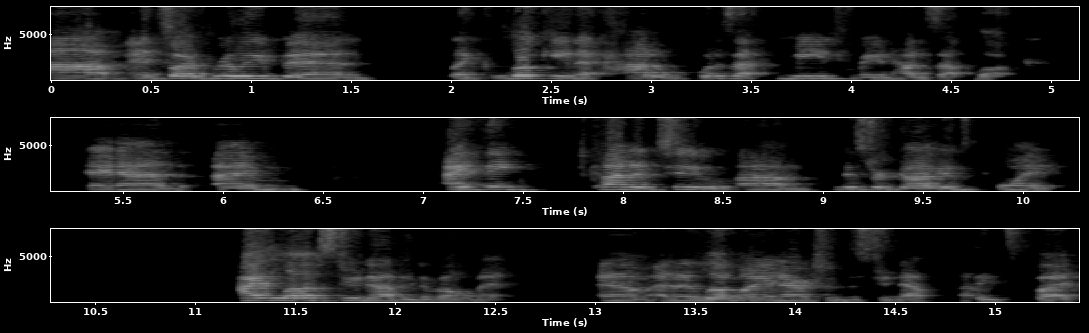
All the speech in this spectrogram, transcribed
Um, and so I've really been like looking at how to, what does that mean for me and how does that look? And I'm, I think kind of to um, Mr. Goggins' point, I love student athlete development, um, and I love my interaction with the student athletes. But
